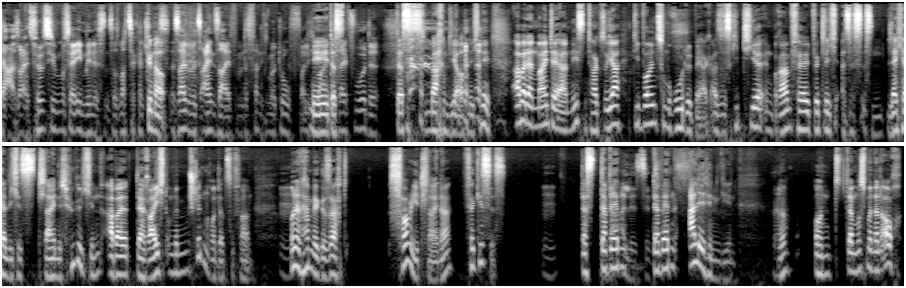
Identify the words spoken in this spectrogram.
Ja, also 1,50 muss ja eh mindestens, das macht ja keinen genau. Spaß. Es sei denn, du willst einseifen, das fand ich immer doof, weil ich nee, das, wurde. Das machen die auch nicht, nee. Aber dann meinte er am nächsten Tag so, ja, die wollen zum Rodelberg. Also es gibt hier in Bramfeld wirklich, also es ist ein lächerliches kleines Hügelchen, aber der reicht, um mit dem Schlitten runterzufahren. Mhm. Und dann haben wir gesagt, sorry, Kleiner, vergiss es. Mhm. Das, da werden, da werden alle hingehen. Ja. Ne? Und da muss man dann auch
